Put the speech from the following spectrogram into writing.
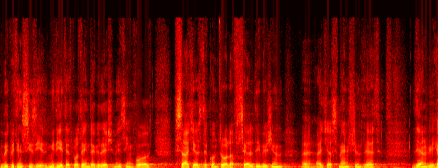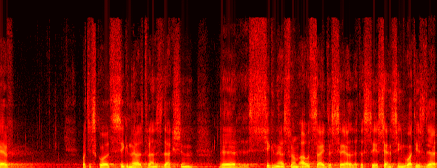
ubiquitin-mediated protein degradation is involved, such as the control of cell division. Uh, I just mentioned that. Then we have what is called signal transduction, the signals from outside the cell, let us say, sensing what is the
